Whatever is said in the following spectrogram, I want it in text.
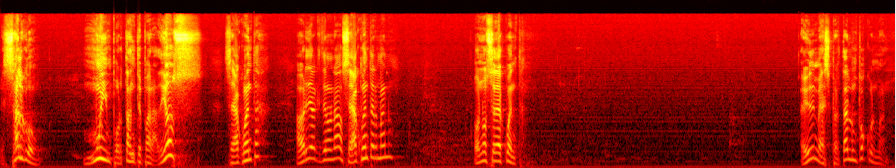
Es algo muy importante para Dios. ¿Se da cuenta? Ahora ya que tiene un lado, ¿se da cuenta, hermano? ¿O no se da cuenta? Ayúdeme a despertarlo un poco, hermano.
